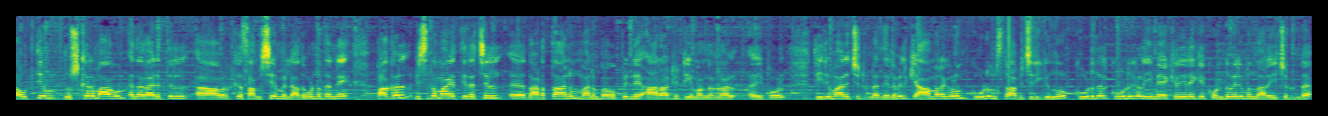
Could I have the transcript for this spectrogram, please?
ദൗത്യം ദുഷ്കരമാകും എന്ന കാര്യത്തിൽ അവർക്ക് സംശയമില്ല. അതുകൊണ്ട് തന്നെ പകൽ വിശദമായ തിരച്ചിൽ നടത്താനും വനം വകുപ്പിന്റെ ആർ ആർ ടി അംഗങ്ങൾ ഇപ്പോൾ തീരുമാനിച്ചിട്ടുണ്ട്. നിലവിൽ ക്യാമറകളും കൂടും സ്ഥാപിച്ചിരിക്കുന്നു. കൂടുതൽ കൂടുകൾ ഈ മേഖലയിലേക്ക് കൊണ്ടുവരുമെന്ന് അറിയിച്ചിട്ടുണ്ട്.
